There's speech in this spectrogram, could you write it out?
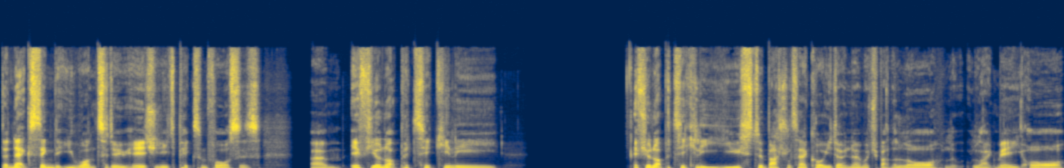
The next thing that you want to do is you need to pick some forces. Um, if you're not particularly if you're not particularly used to BattleTech or you don't know much about the lore like me, or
